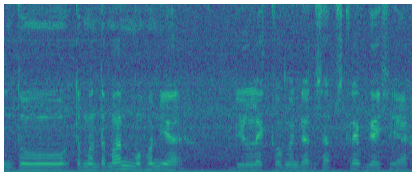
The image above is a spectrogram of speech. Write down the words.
untuk teman-teman mohon ya di like comment dan subscribe guys ya.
